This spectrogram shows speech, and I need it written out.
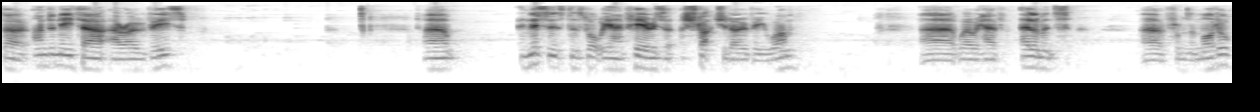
So underneath our, our OVs, uh, in this instance what we have here is a, a structured OV1 uh, where we have elements uh, from the model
